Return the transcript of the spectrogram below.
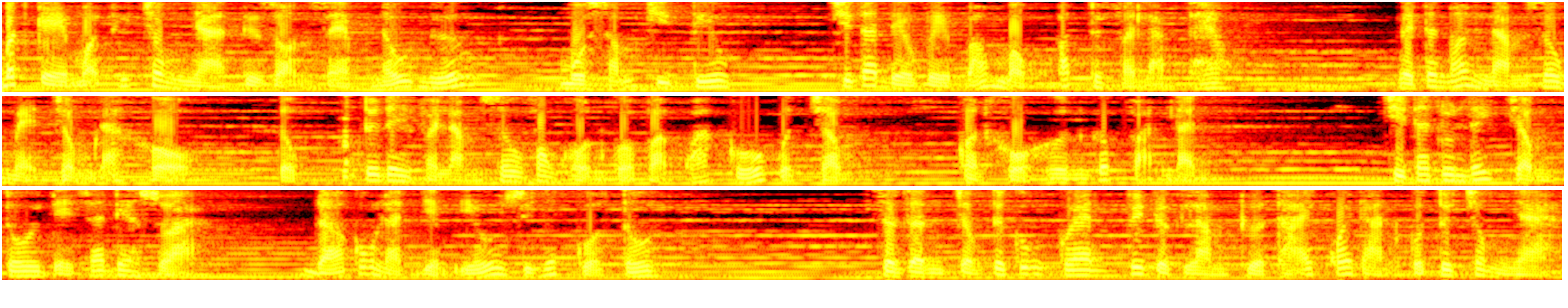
Bất kể mọi thứ trong nhà từ dọn dẹp, nấu nướng, Mua sắm chi tiêu, Chị ta đều về báo mộng bắt tôi phải làm theo. Người ta nói làm dâu mẹ chồng đã khổ. Tục, tôi đây phải làm dâu vong hồn của vợ quá cố của chồng, Còn khổ hơn gấp vạn lần. Chị ta luôn lấy chồng tôi để ra đe dọa. Đó cũng là điểm yếu duy nhất của tôi. Dần dần chồng tôi cũng quen với việc làm thừa thãi quái đản của tôi trong nhà.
